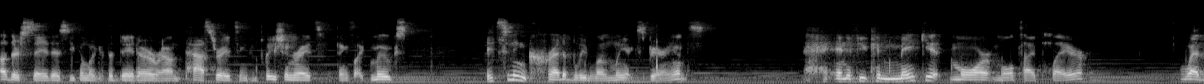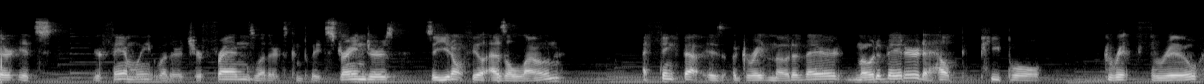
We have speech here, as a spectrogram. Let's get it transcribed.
others say this, you can look at the data around pass rates and completion rates things like MOOCs. It's an incredibly lonely experience. And if you can make it more multiplayer, whether it's your family, whether it's your friends, whether it's complete strangers, so you don't feel as alone, I think that is a great motivator motivator to help people grit through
